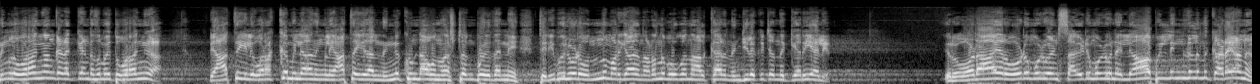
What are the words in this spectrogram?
നിങ്ങൾ ഉറങ്ങാൻ കിടക്കേണ്ട സമയത്ത് ഉറങ്ങുക. രാത്രിയിൽ ഉറക്കമില്ലാതെ നിങ്ങൾ യാത്ര ചെയ്താൽ നിങ്ങൾക്കുണ്ടാവുന്ന നഷ്ടം പോലെ തന്നെ തെരുവിലൂടെ ഒന്നും അറിയാതെ നടന്നു പോകുന്ന ആൾക്കാർ നെഞ്ചിലേക്ക് ചെന്ന് കയറിയാൽ റോഡായ റോഡ് മുഴുവൻ സൈഡ് മുഴുവൻ എല്ലാ ബിൽഡിങ്ങുകളിൽ നിന്ന് കടയാണ്.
